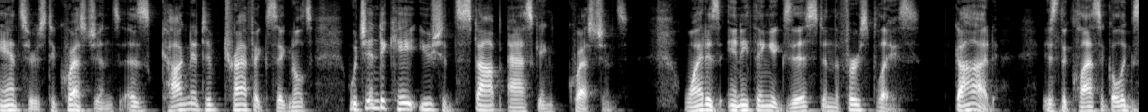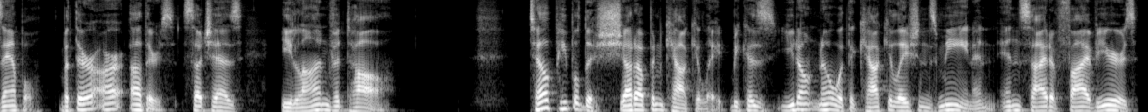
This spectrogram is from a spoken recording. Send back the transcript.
answers to questions as cognitive traffic signals which indicate you should stop asking questions. Why does anything exist in the first place? God is the classical example, but there are others, such as Elan Vital. Tell people to shut up and calculate because you don't know what the calculations mean, and inside of five years,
